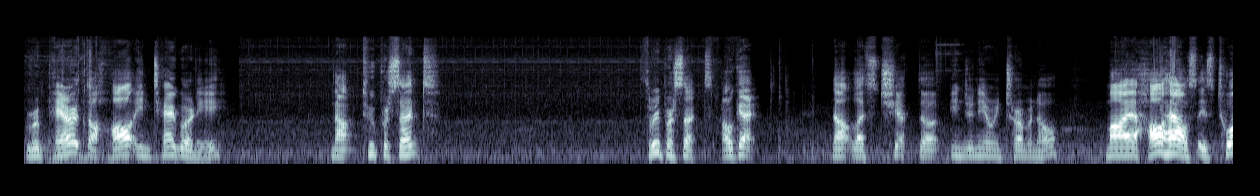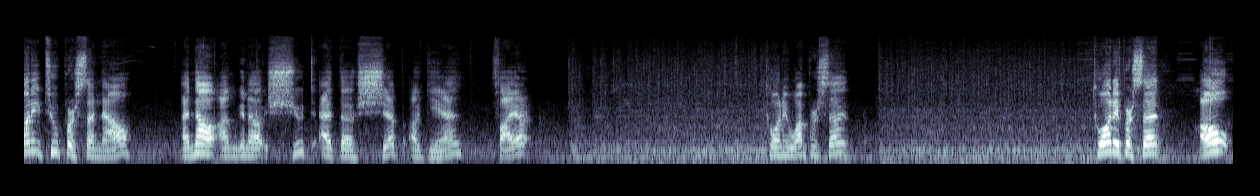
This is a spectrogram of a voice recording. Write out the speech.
repair the hull integrity. Now 2%. 3%. Okay. Now let's check the engineering terminal. My hull health is 22% now. And now I'm gonna shoot at the ship again. Fire. 21%. 20%. Oh!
